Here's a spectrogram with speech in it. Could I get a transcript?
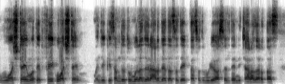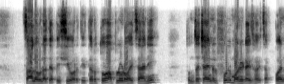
वॉच टाईम होते फेक वॉच टाईम म्हणजे की समजा तुम्हाला जर अर्ध्या तासाचा एक तासाचा व्हिडिओ असेल त्यांनी चार हजार तास चालवला त्या पी सीवरती तर तो अपलोड व्हायचा आणि तुमचं चॅनल फुल मॉनिटाईज व्हायचा. पण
